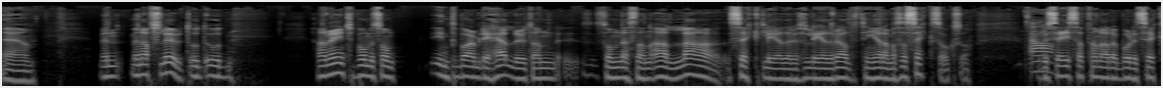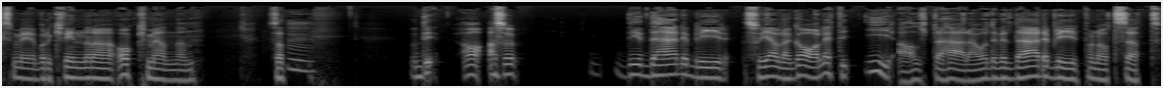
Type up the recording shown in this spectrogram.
Eh, men, men absolut, och, och han är inte på med sånt, inte bara med det heller, utan som nästan alla sektledare så leder det alltid till en jävla massa sex också. Ja. Det sägs att han hade både sex med både kvinnorna och männen. Så att, Mm. och det, ja, alltså, det är där det blir så jävla galet i allt det här och det är väl där det blir på något sätt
